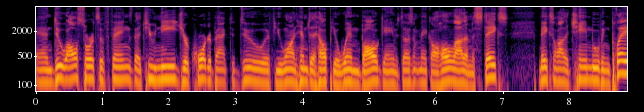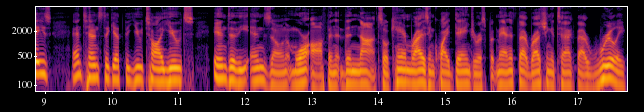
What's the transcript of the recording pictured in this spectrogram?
and do all sorts of things that you need your quarterback to do if you want him to help you win ball games. Doesn't make a whole lot of mistakes, makes a lot of chain moving plays, and tends to get the Utah Utes into the end zone more often than not. So Cam Rising quite dangerous, but man, it's that rushing attack that really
